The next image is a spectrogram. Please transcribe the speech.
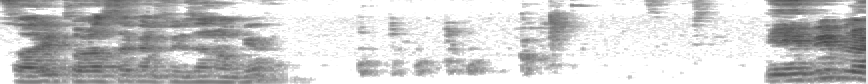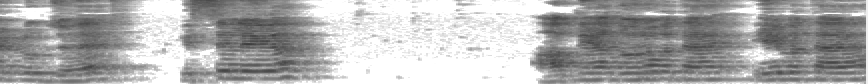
सॉरी थोड़ा सा कंफ्यूजन हो गया। ए बी ब्लड ग्रुप जो है किससे लेगा? आपने यहाँ दोनों बताया ए बताया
